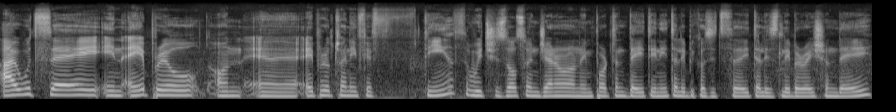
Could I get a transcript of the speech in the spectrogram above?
I would say in April on uh, April 25th 15th, which is also in general an important date in Italy because it's uh, Italy's Liberation Day.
